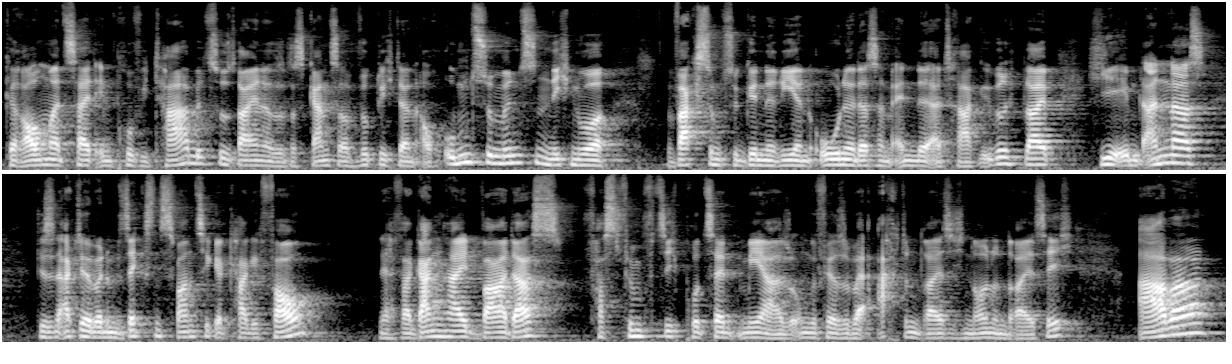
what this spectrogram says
geraumer Zeit eben profitabel zu sein, also das Ganze auch wirklich dann auch umzumünzen, nicht nur Wachstum zu generieren, ohne dass am Ende Ertrag übrig bleibt. Hier eben anders. Wir sind aktuell bei einem 26er KGV. In der Vergangenheit war das fast 50 Prozent mehr, also ungefähr so bei 38, 39. Aber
